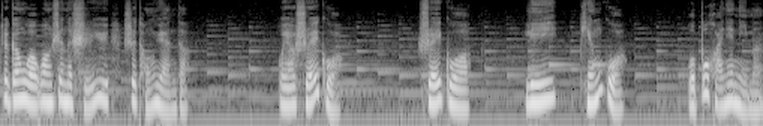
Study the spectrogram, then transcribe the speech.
这跟我旺盛的食欲是同源的。我要水果，水果，梨、苹果，我不怀念你们。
